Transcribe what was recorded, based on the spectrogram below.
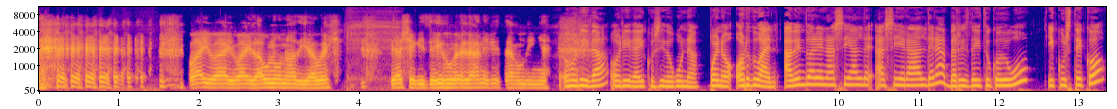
bai, bai, bai, laun hona di hauek. Beas egite lanik eta ondine. Hori da, hori da ikusi duguna. Bueno, orduan, abenduaren hasiera aldera berriz deituko dugu, ikusteko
